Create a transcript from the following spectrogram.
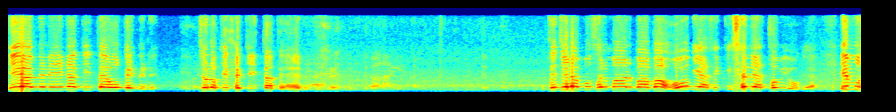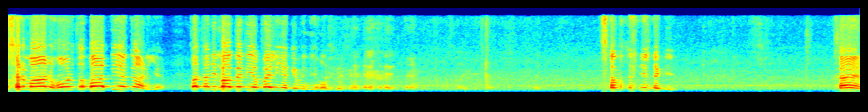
یہ آدھے نے یہاں کیتا ہے، وہ کہتے ہیں چلو کسے کیتا تو ہے جڑا مسلمان بابا ہو گیا سی، کسے دے ہاتھوں بھی ہو گیا یہ مسلمان ہون تو بعد دیا کہانیاں پتہ نہیں بابے دیا پہلیاں کیون دیا ہو سمجھ نہیں لگی۔ خیر۔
